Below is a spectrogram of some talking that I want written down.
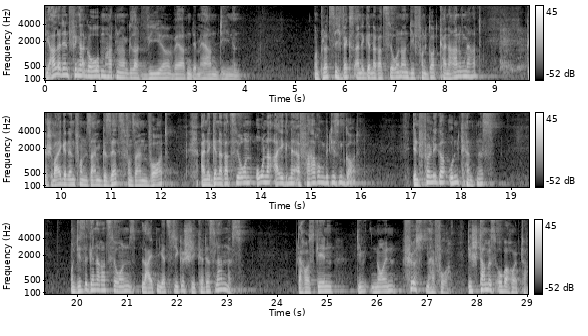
die alle den Finger gehoben hatten und haben gesagt, wir werden dem Herrn dienen. Und plötzlich wächst eine Generation an, die von Gott keine Ahnung mehr hat, geschweige denn von seinem Gesetz, von seinem Wort. Eine Generation ohne eigene Erfahrung mit diesem Gott, in völliger Unkenntnis. Und diese Generation leiten jetzt die Geschicke des Landes. Daraus gehen die neuen Fürsten hervor, die Stammesoberhäupter.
